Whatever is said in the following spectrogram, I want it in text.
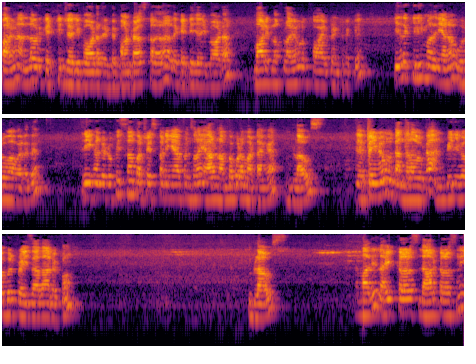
பாருங்கள் நல்ல ஒரு கெட்டி ஜரி பார்டர் இருக்குது கான்ட்ராஸ்ட் கலர் நல்ல கெட்டி ஜரி பார்டர் பாடிக்குள்ள ஃபுல்லாகவே உங்களுக்கு ஃபாயில் பிரிண்ட் இருக்குது இதில் கிளி மாதிரியான உருவாக வருது. த்ரீ ஹண்ட்ரட் ருபீஸ் தான் பர்ச்சேஸ் பண்ணீங்க அப்படின்னு சொன்னால் யாரும் நம்ப கூட மாட்டாங்க. ப்ளவுஸ் இது எப்பயுமே உங்களுக்கு அந்த அளவுக்கு அன்பிலீவபிள் ப்ரைஸாக தான் இருக்கும். ப்ளவுஸ் இந்த மாதிரி லைட் கலர்ஸ் டார்க் கலர்ஸ்னு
